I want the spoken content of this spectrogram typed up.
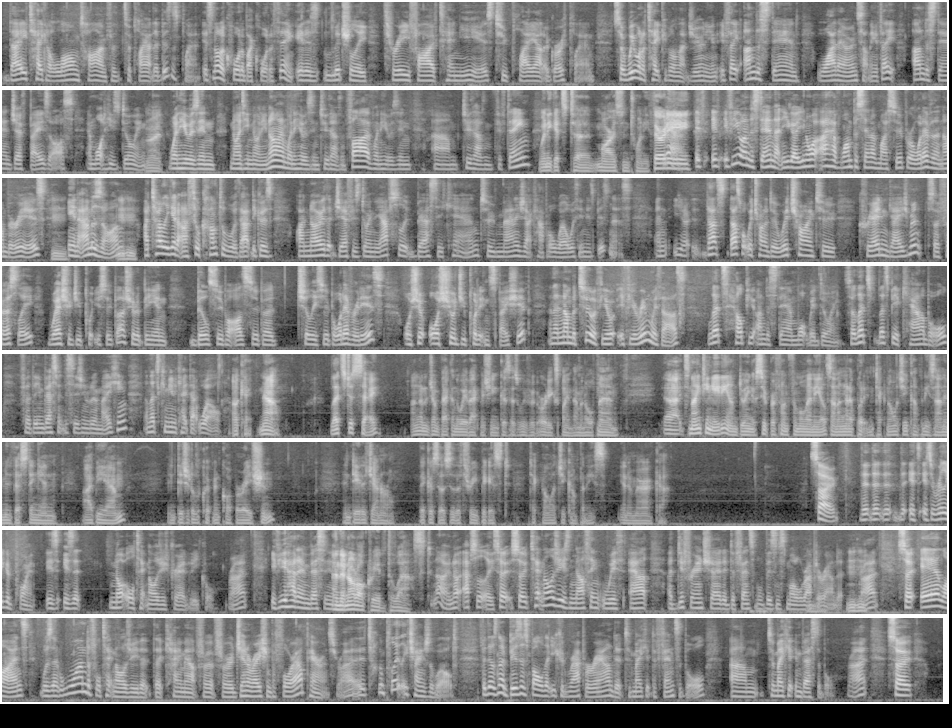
They take a long time for to play out their business plan. It's not a quarter by quarter thing. It is literally three, five, ten years to play out a growth plan. So we want to take people on that journey, and if they understand why they own something, if they understand Jeff Bezos and what he's doing, Right. when he was in 1999, when he was in 2005, when he was in um, 2015. when he gets to Mars in 2030. Yeah. If, if, if you understand that and you go, you know what, I have 1% of my super or whatever the number is in Amazon, I totally get it. I feel comfortable with that because I know that Jeff is doing the absolute best he can to manage that capital well within his business. And you know that's that's what we're trying to do. We're trying to create engagement. So firstly, where should you put your super? Should it be in Bill Super, Oz Super, Chili soup or whatever it is, or should or should you put it in Spaceship? And then number two, if you if you're in with us, let's help you understand what we're doing. So let's let's be accountable for the investment decision we're making, and let's communicate that well. Okay, now let's just say I'm going to jump back in the Wayback Machine because, as we've already explained, I'm an old man. Uh, it's 1980. I'm doing a super fund for millennials, and I'm going to put it in technology companies. And I'm investing in IBM, in Digital Equipment Corporation, and Data General because those are the three biggest technology companies in America. So the, the, the, the it's it's a really good point. Is is it not all technology is created equal, right? If you had invested in And they're not all created to last. No, no, absolutely. So, so technology is nothing without a differentiated, defensible business model wrapped around it, right? So, airlines was a wonderful technology that, that came out for, for a generation before our parents, right? It completely changed the world, but there was no business model that you could wrap around it to make it defensible, um, to make it investable, right? So,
